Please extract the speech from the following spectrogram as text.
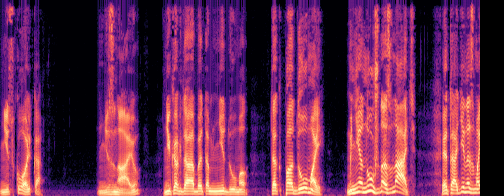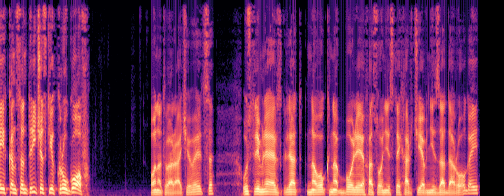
Нисколько. Не знаю. Никогда об этом не думал. Так подумай. Мне нужно знать. Это один из моих концентрических кругов. Он отворачивается, устремляя взгляд на окна более фасонистой харчевни за дорогой,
